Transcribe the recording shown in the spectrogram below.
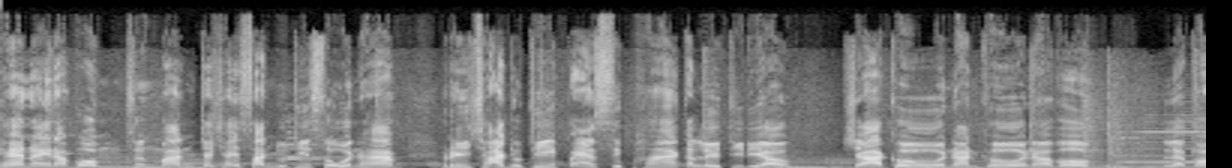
แค่ไหนนะผม ซึ่งมันจะใช้ซันอยู่ที่ศูนย์ครับรีชาร์จอยู่ที่ 85 กันเลยทีเดียวชาโขนานโขนะครับผมแล้วก็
